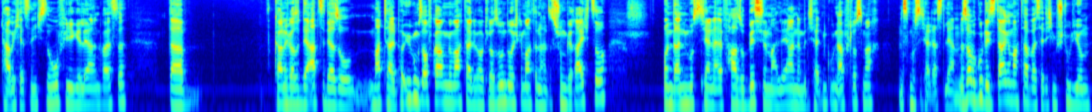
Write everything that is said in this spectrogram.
da habe ich jetzt nicht so viel gelernt, weißt du? Da kann ich war so der Arzt, der so Mathe halt ein paar Übungsaufgaben gemacht hat, über Klausuren durchgemacht hat, dann hat es schon gereicht so. Und dann musste ich halt in der FH so ein bisschen mal lernen, damit ich halt einen guten Abschluss mache. Und das musste ich halt erst lernen. Das war aber gut, dass ich es da gemacht habe, weil das hätte ich im Studium.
